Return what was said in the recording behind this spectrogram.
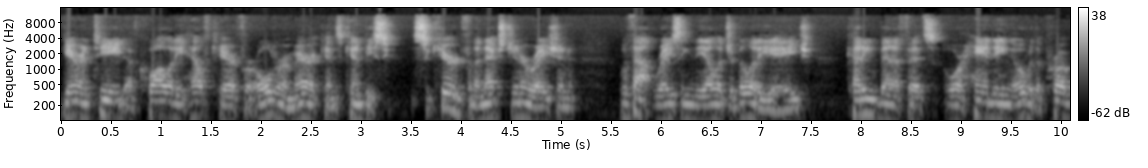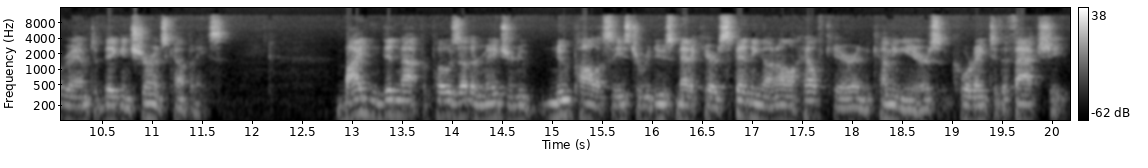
guaranteed of quality health care for older Americans can be secured for the next generation without raising the eligibility age, cutting benefits, or handing over the program to big insurance companies. Biden did not propose other major new, new policies to reduce Medicare's spending on all health care in the coming years, according to the fact sheet.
